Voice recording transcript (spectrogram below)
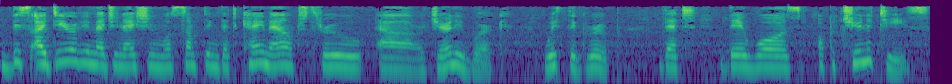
this idea of imagination was something that came out through our journey work with the group that there was opportunities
